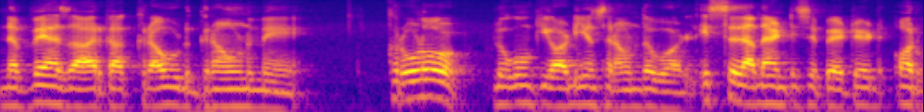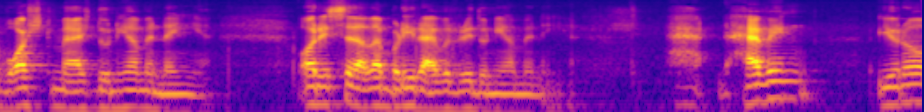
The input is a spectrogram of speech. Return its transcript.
नब्बे हज़ार का क्राउड ग्राउंड में करोड़ों लोगों की ऑडियंस अराउंड द वर्ल्ड इससे ज़्यादा एंटिसिपेटेड और वॉच्ड मैच दुनिया में नहीं है और इससे ज़्यादा बड़ी राइवलरी दुनिया में नहीं है. Having you know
